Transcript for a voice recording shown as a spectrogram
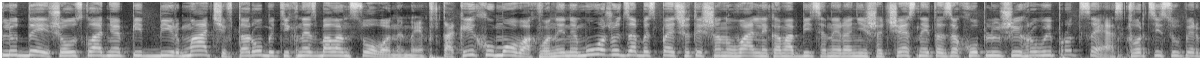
людей, що ускладнює підбір матчів та робить їх незбалансованими. В таких умовах вони не можуть забезпечити шанувальникам обіцяний раніше чесний та захоплюючий ігровий процес. Творці Super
